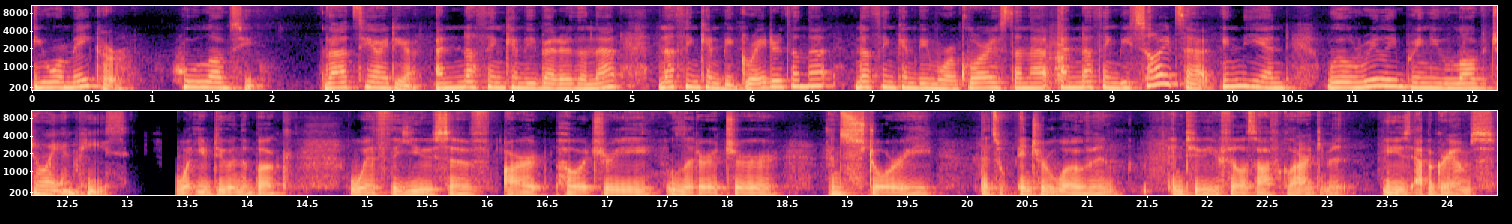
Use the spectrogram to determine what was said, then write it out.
your maker who loves you. That's the idea. And nothing can be better than that. Nothing can be greater than that. Nothing can be more glorious than that. And nothing besides that, in the end, will really bring you love, joy, and peace. What you do in the book with the use of art, poetry, literature, and story that's interwoven into your philosophical argument. You use epigrams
